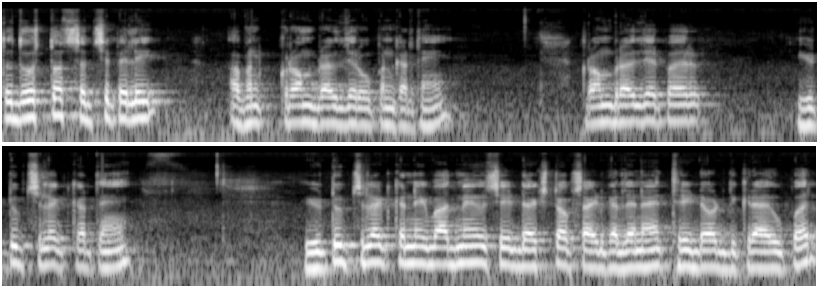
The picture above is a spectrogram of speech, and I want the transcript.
तो दोस्तों सबसे पहले अपन क्रोम ब्राउज़र ओपन करते हैं। क्रोम ब्राउज़र पर यूट्यूब सेलेक्ट करते हैं। यूट्यूब सेलेक्ट करने के बाद में उसे डेस्कटॉप साइड कर लेना है। थ्री डॉट दिख रहा है ऊपर।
